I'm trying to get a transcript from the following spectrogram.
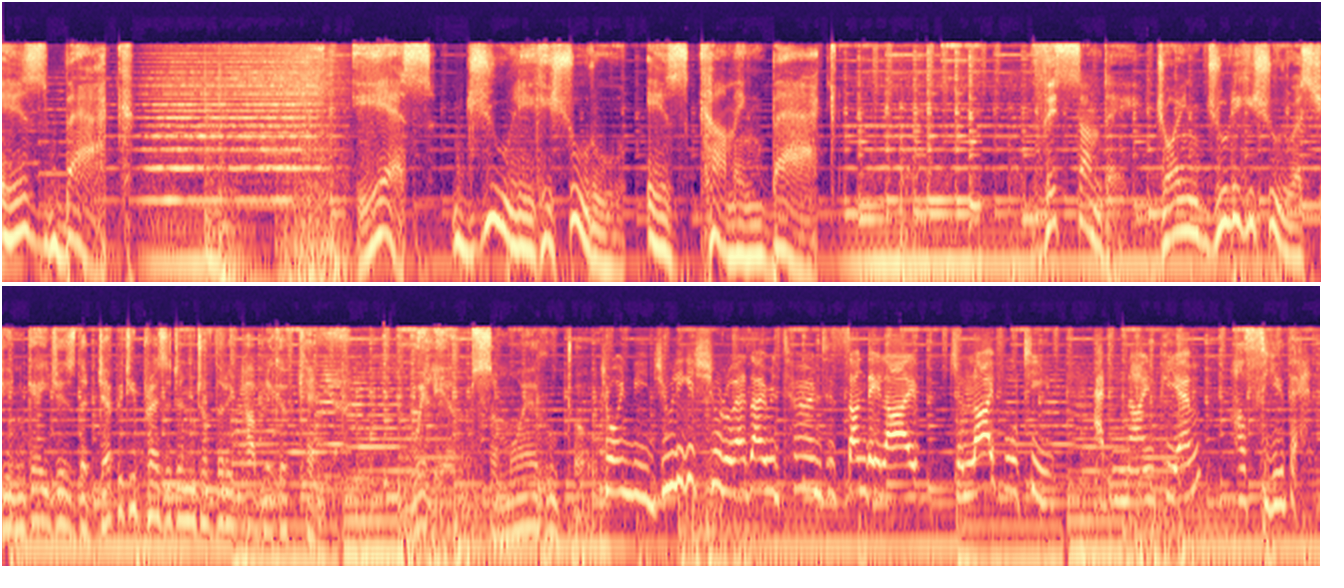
is back. Yes, Julie Gichuru is coming back. This Sunday, join Julie Gichuru as she engages the Deputy President of the Republic of Kenya, William Samoei Ruto. Join me, Julie Gichuru, as I return to Sunday Live, July 14th at 9 p.m. I'll see you then.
